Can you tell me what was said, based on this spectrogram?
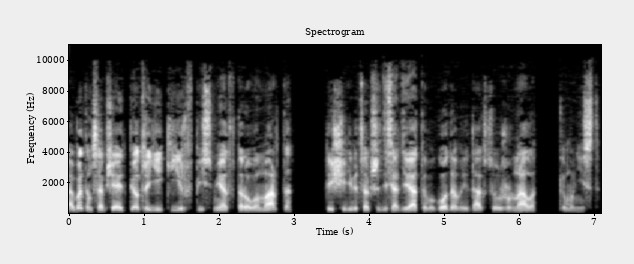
Об этом сообщает Петр Якир в письме от 2 марта 1969 года в редакцию журнала «Коммунист».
